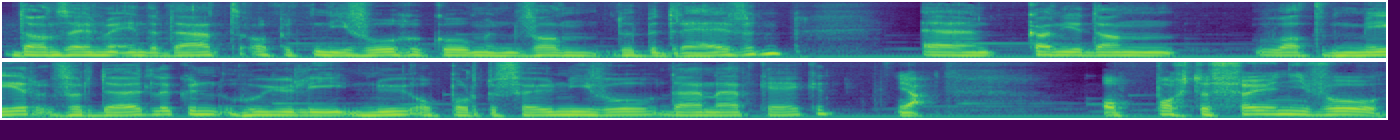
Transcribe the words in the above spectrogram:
Dan zijn we inderdaad op het niveau gekomen van de bedrijven. En kan je dan wat meer verduidelijken hoe jullie nu op portefeuilleniveau daarnaar kijken? Ja, op portefeuilleniveau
